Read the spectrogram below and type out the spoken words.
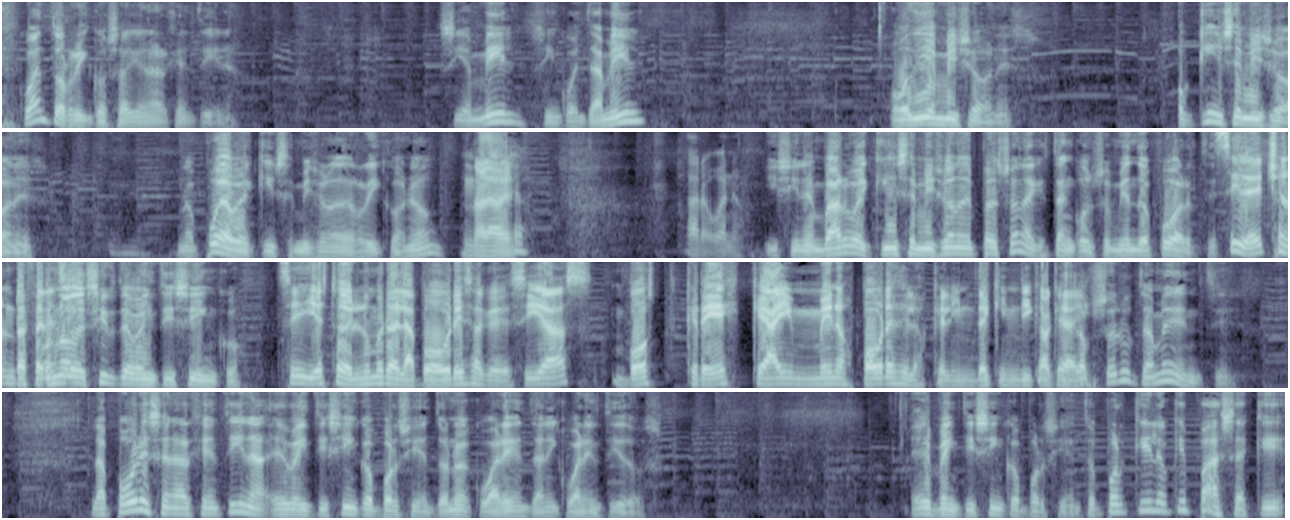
¿Cuántos ricos hay en Argentina? ¿100 mil? ¿50 mil? ¿O 10 millones? ¿O 15 millones? No puede haber 15 millones de ricos, ¿no? No la veo. Claro, bueno. Y sin embargo hay 15 millones de personas que están consumiendo fuerte. Sí, de hecho, en Por referencia... no decirte 25. Sí, y esto del número de la pobreza que decías, ¿vos crees que hay menos pobres de los que el INDEC indica que hay? Absolutamente. La pobreza en Argentina es 25%, no es 40 ni 42. Es 25%. Porque lo que pasa es que,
